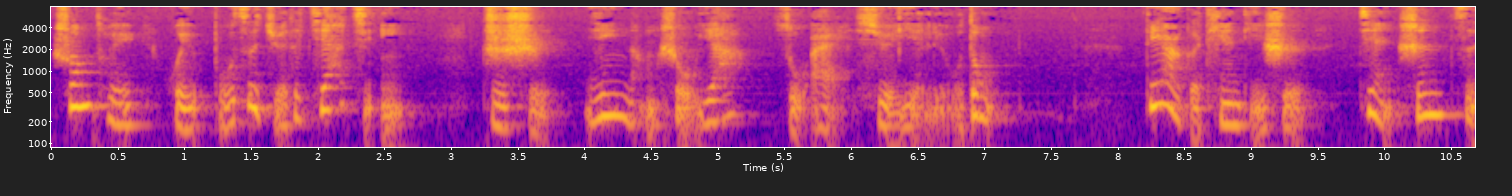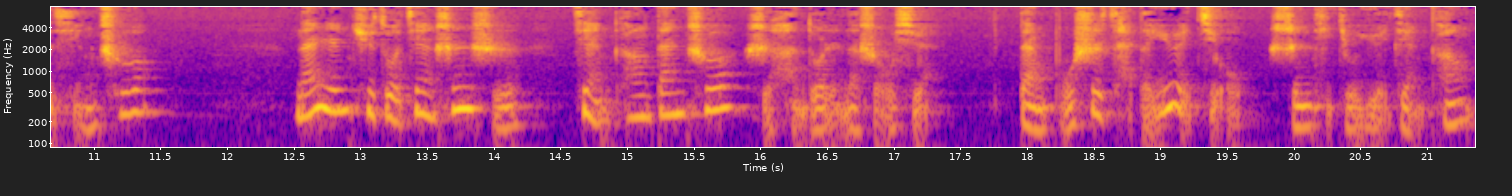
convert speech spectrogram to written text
双腿会不自觉的夹紧，致使阴囊受压，阻碍血液流动。第二个天敌是健身自行车。男人去做健身时。健康单车是很多人的首选，但不是踩得越久身体就越健康，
